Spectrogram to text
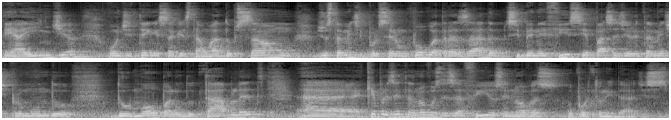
é a Índia, onde tem essa questão, a adopção, justamente por ser um pouco atrasada, se beneficia e passa diretamente para o mundo do mobile, do tablet, uh, que apresenta novos desafios e novas oportunidades.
